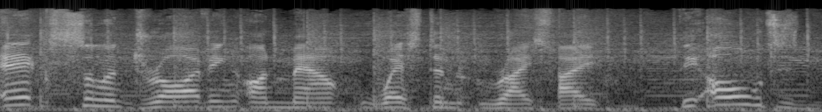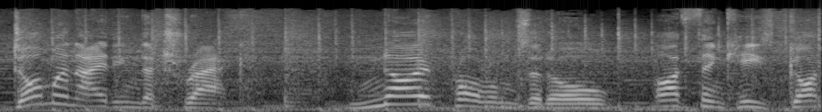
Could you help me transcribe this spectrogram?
Excellent driving on Mount Western Raceway. The Olds is dominating the track. No problems at all. I think he's got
